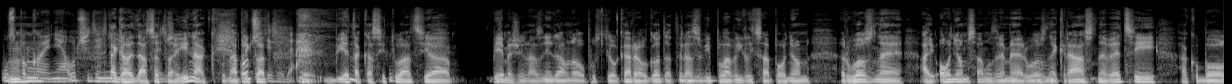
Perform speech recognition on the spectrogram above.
uspokojenia. Mm-hmm. Určite nie. Tak ale dá sa to aj inak. Napríklad je taká situácia, Vieme, že nás nedávno opustil Karel Gott a teraz mm. vyplavili sa po ňom rôzne, aj o ňom samozrejme rôzne krásne veci, ako bol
